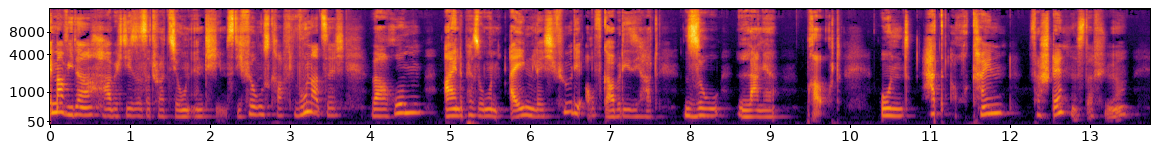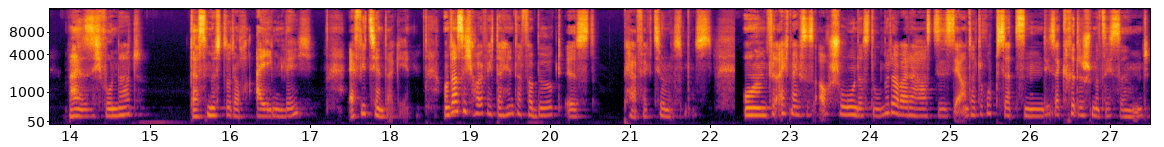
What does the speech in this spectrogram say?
Immer wieder habe ich diese Situation in Teams. Die Führungskraft wundert sich, warum eine Person eigentlich für die Aufgabe, die sie hat, so lange braucht. Und hat auch kein Verständnis dafür, weil sie sich wundert, das müsste doch eigentlich effizienter gehen. Und was sich häufig dahinter verbirgt, ist Perfektionismus. Und vielleicht merkst du es auch schon, dass du Mitarbeiter hast, die sich sehr unter Druck setzen, die sehr kritisch mit sich sind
